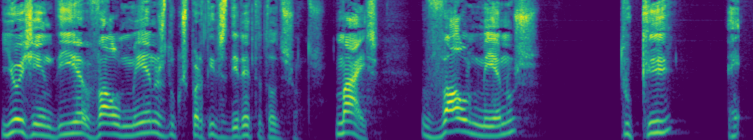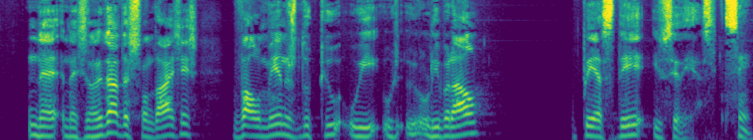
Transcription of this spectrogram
e hoje em dia vale menos do que os partidos de direita todos juntos. Mais, vale menos do que, na, na generalidade das sondagens, vale menos do que o, o, o liberal, o PSD e o CDS. Sim.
